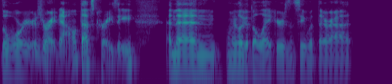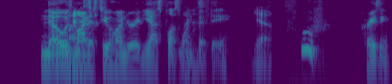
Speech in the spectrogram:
the Warriors right now. That's crazy. And then let me look at the Lakers and see what they're at. No is minus, minus 200. Yes, plus minus, 150. Yeah. Whew. Crazy.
